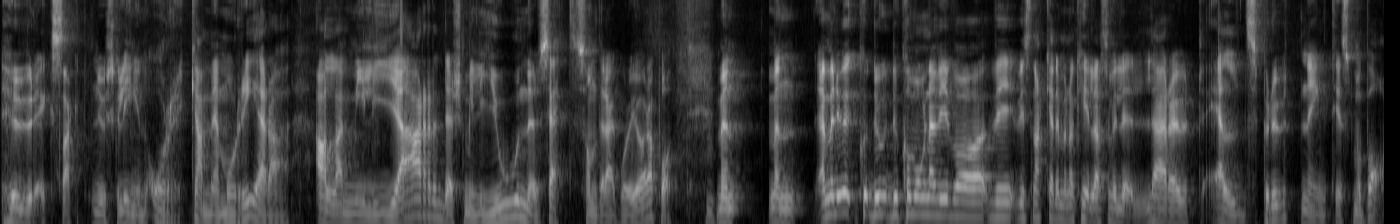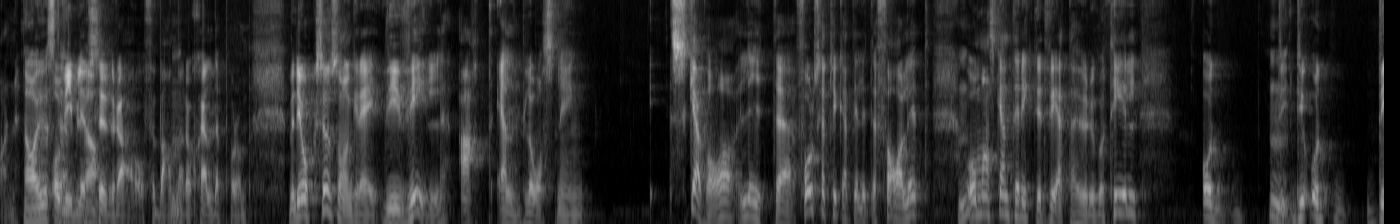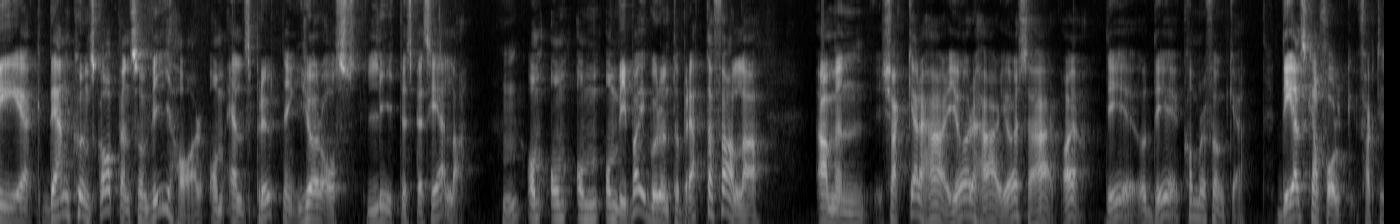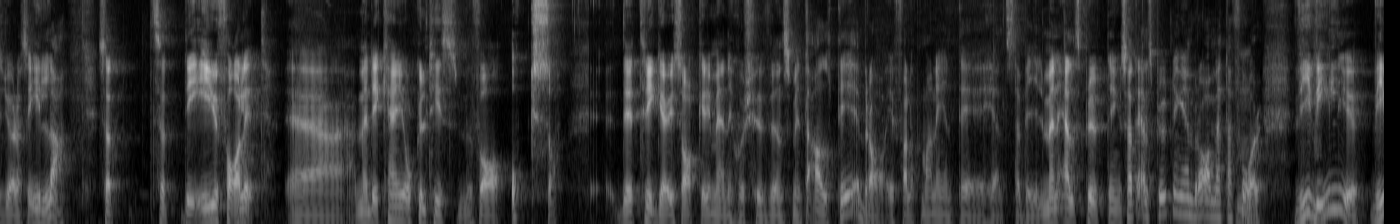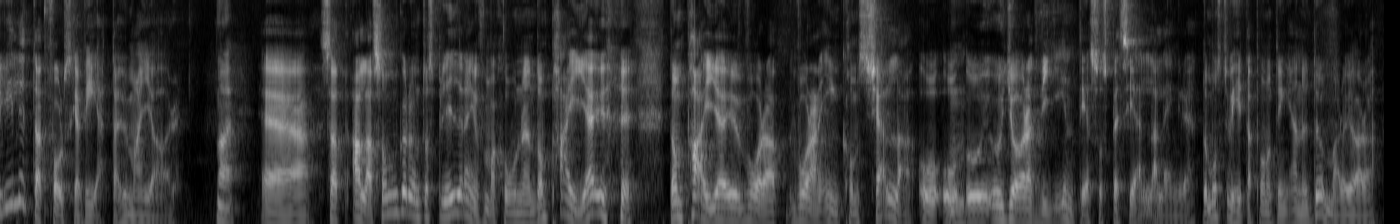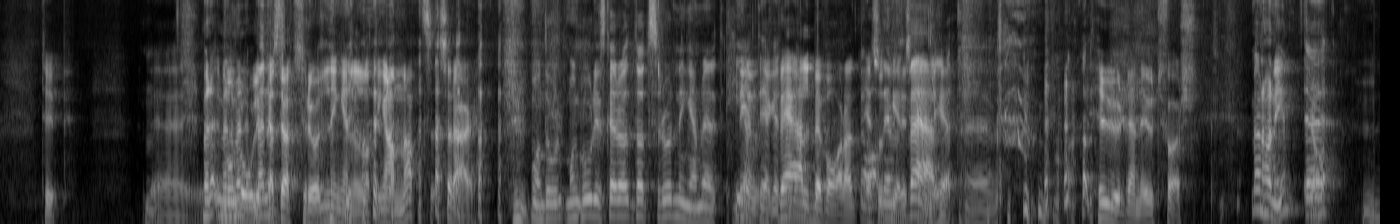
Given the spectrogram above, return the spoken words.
hur exakt, nu skulle ingen orka memorera alla miljarders miljoner sätt som det där går att göra på. Men, men, ja, men du, du, du kommer ihåg när vi, var, vi, vi snackade med några killar som ville lära ut eldsprutning till små barn. Ja, just det. Och vi blev Ja. sura och förbannade och skällde på dem. Men det är också en sån grej, vi vill att eldblåsning ska vara lite... Folk ska tycka att det är lite farligt och man ska inte riktigt veta hur det går till. Och, det, det, och det, den kunskapen som vi har om eldsprutning gör oss lite speciella. Om, om, om, om vi bara går runt och berättar för alla Ja men, tjacka det här, gör det här, gör så här. Ja, ja, det, och det kommer att funka. Dels kan folk faktiskt göra sig illa. Så, att, så att det är ju farligt. Eh, men det kan ju ockultism vara också. Det triggar ju saker i människors huvuden som inte alltid är bra ifall att man inte är helt stabil. Men eldsprutning, så att eldsprutning är en bra metafor. Vi vill ju, vi vill inte att folk ska veta hur man gör. Nej. Eh, så att alla som går runt och sprider den informationen, de pajar ju, de pajar ju våra, våran inkomstkälla och, och, och, och gör att vi inte är så speciella längre. Då måste vi hitta på någonting ännu dummare att göra. Typ eh, men- mongoliska men- dödsrullningen eller någonting annat sådär. Mongol, mongoliska dödsrullningen är ett Det är helt en eget väl bevarad Ja, esoterisk hemlighet. eh, Hur den utförs. Men hörni, eh,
